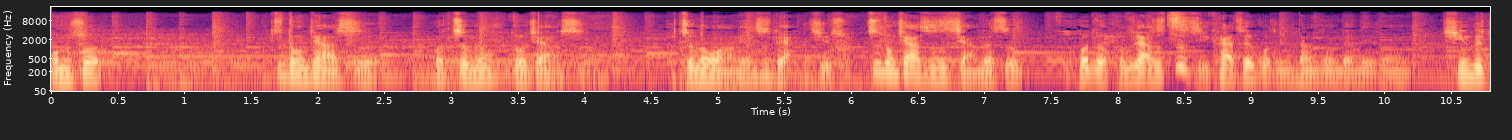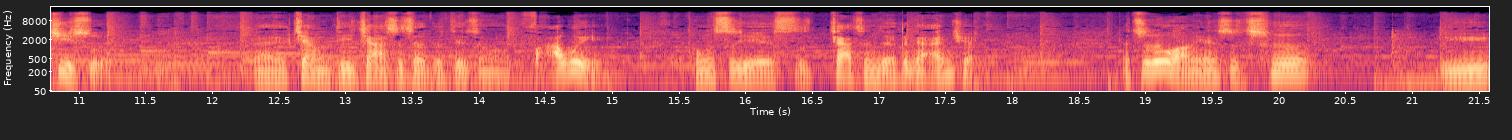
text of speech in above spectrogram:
我们说自动驾驶或智能辅助驾驶、智能网联是两个技术。自动驾驶是讲的是。或者辅助驾驶自己开车过程当中的那种新的技术，来降低驾驶者的这种乏味，同时也使驾乘者更加安全。那智能网联是车与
